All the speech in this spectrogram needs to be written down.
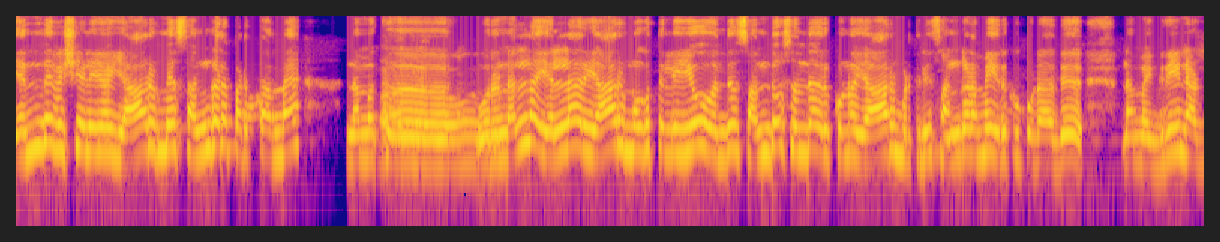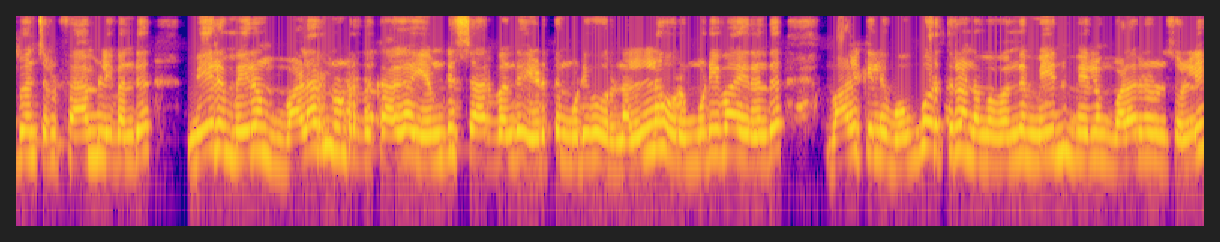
எந்த விஷயலையும் யாருமே சங்கடப்படுத்தாம நமக்கு ஒரு நல்ல எல்லார் யார் முகத்திலையும் வந்து சந்தோஷம் தான் இருக்கணும். யார் முகத்திலையும் சங்கடமே இருக்கக்கூடாது. நம்ம கிரீன் அட்வென்ச்சர் ஃபேமிலி வந்து மேலும் மேலும் வளரணுன்றதுக்காக எம்டி சார் வந்து எடுத்த முடிவு ஒரு நல்ல ஒரு முடிவா இருந்து வாழ்க்கையில ஒவ்வொருத்தரும் நம்ம வந்து மேலும் மேலும் வளரணும்னு சொல்லி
